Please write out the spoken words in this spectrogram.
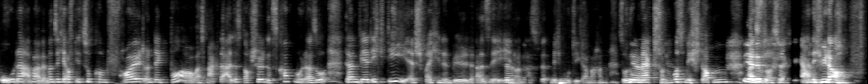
Oder aber, wenn man sich auf die Zukunft freut und denkt, boah, was mag da alles noch Schönes kommen oder so, dann werde ich die entsprechenden Bilder sehen. Ja. Und das wird mich mutiger machen. So, du ja. merkst schon, du musst mich stoppen, ja, also sonst höre ich gar nicht wieder auf.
